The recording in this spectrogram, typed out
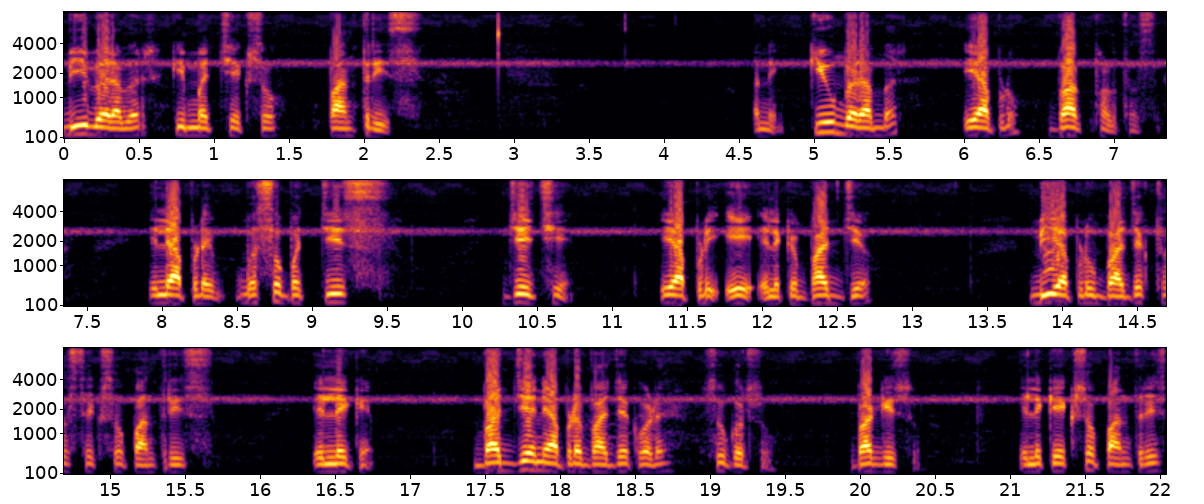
બી બરાબર, કિંમત છે એકસો પાંત્રીસ. અને ક્યુ બરાબર, એ આપણું ભાગફળ થશે. એટલે આપણે બસો પચીસ જે છે, એ આપણી એ એટલે કે ભાજ્ય. બી આપણું ભાજક થશે એકસો પાંત્રીસ. એટલે કે ભાજ્યને આપણે ભાજક વડે શું કરશું? ભાગીશું. એટલે કે એકસો પાંત્રીસ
